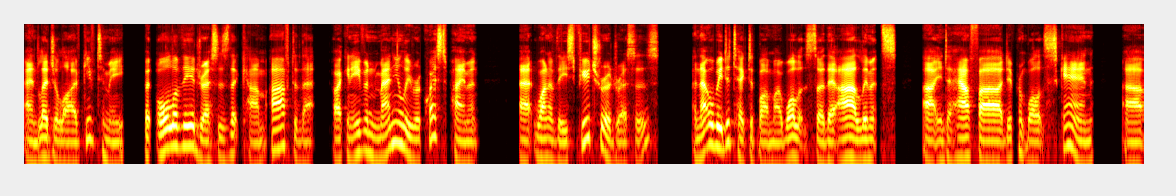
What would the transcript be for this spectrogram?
and Ledger Live give to me, but all of the addresses that come after that. I can even manually request payment at one of these future addresses, and that will be detected by my wallet. So there are limits uh, into how far different wallets scan uh,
